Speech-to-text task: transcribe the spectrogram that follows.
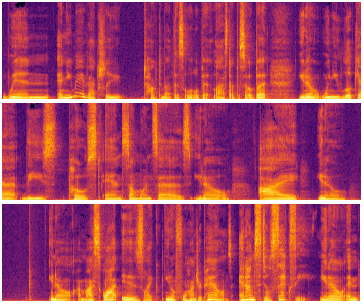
when and you may have actually talked about this a little bit last episode but you know when you look at these posts and someone says you know i you know you know, my squat is like, you know, 400 pounds and I'm still sexy, you know, and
